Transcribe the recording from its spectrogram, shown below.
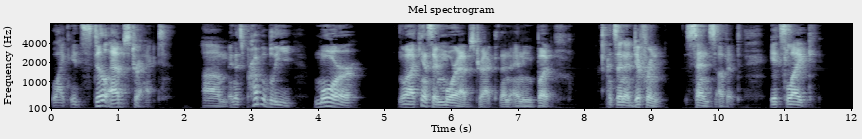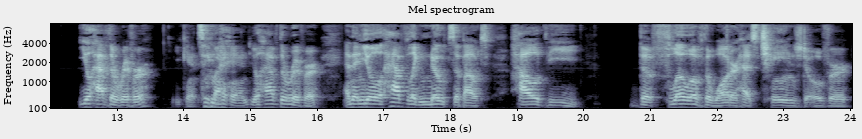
like, it's still abstract. Um, and it's probably more, well, I can't say more abstract than any, but it's in a different sense of it. It's like, you'll have the river, you can't see my hand. You'll have the river and then you'll have like notes about how the, the flow of the water has changed over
